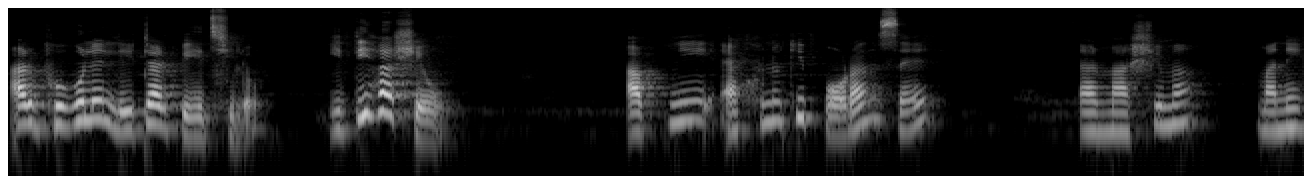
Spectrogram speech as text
আর ভূগোলের লেটার পেয়েছিল। ইতিহাসেও। আপনি এখনও কি পড়ান, স্যার? আর মাসিমা মানে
